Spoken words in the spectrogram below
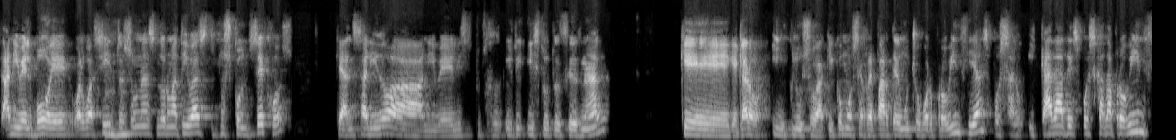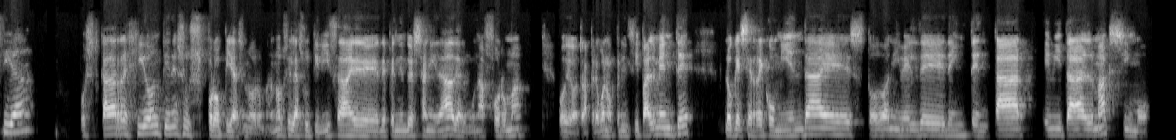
a nivel BOE o algo así. Entonces, son unas normativas, unos consejos que han salido a nivel institucional, que, claro, incluso aquí como se reparte mucho por provincias, pues y cada después cada provincia, pues cada región tiene sus propias normas, ¿no? Si las utiliza eh, dependiendo de sanidad de alguna forma o de otra. Pero bueno, principalmente lo que se recomienda es todo a nivel de, intentar evitar al máximo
